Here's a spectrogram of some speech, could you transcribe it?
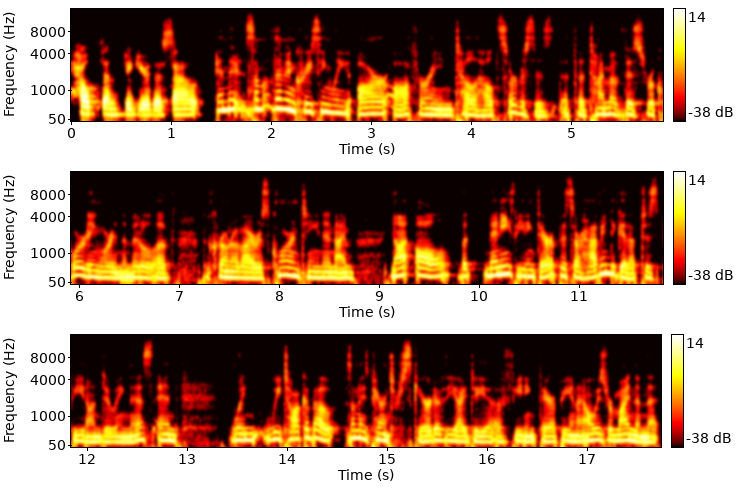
help them figure this out. And there, some of them increasingly are offering telehealth services. At the time of this recording, we're in the middle of the coronavirus quarantine, and I'm not all, but many feeding therapists are having to get up to speed on doing this. And when we talk about sometimes parents are scared of the idea of feeding therapy and i always remind them that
